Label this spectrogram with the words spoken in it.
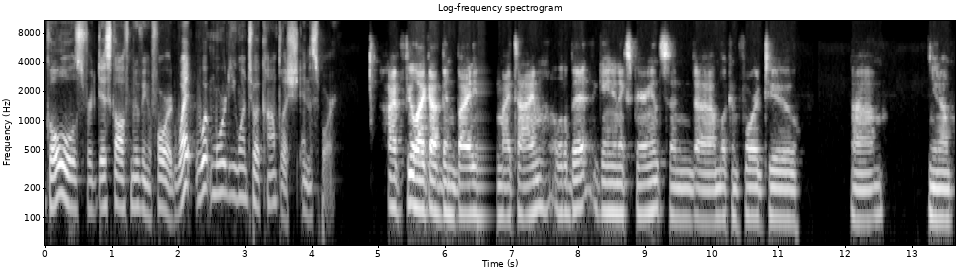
goals for disc golf moving forward? What what more do you want to accomplish in the sport? I feel like I've been biding my time a little bit, gaining experience, and uh, I'm looking forward to, um, you know,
